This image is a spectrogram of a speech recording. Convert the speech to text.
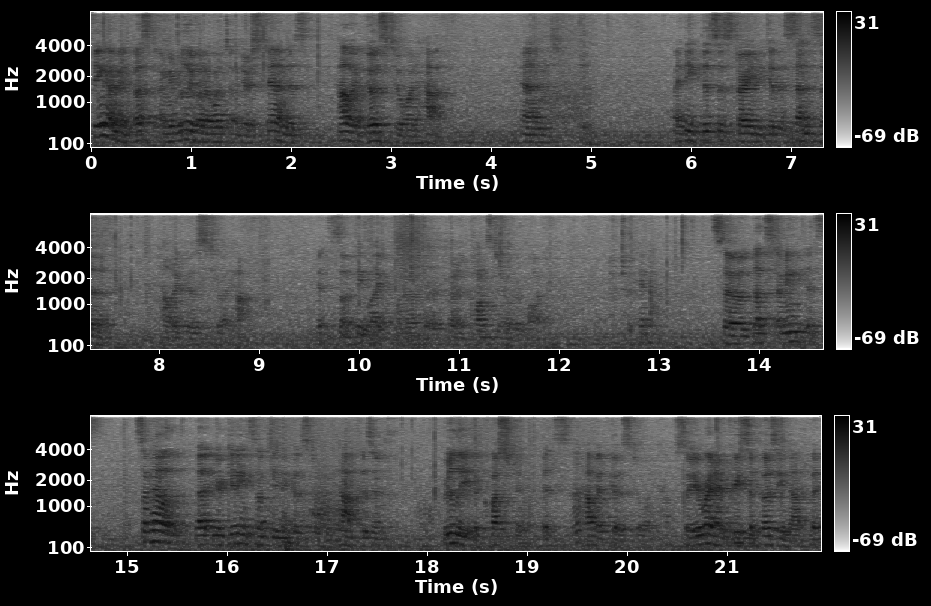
thing I'm invested, I mean, really what I want to understand is how it goes to one half. And I think this is starting to give a sense of how it goes to a half. It's something like one over, a constant over log. Okay? So that's, I mean, it's somehow that you're getting something that goes to one half isn't really the question. It's how it goes to one half. So you're right, I'm presupposing that, but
